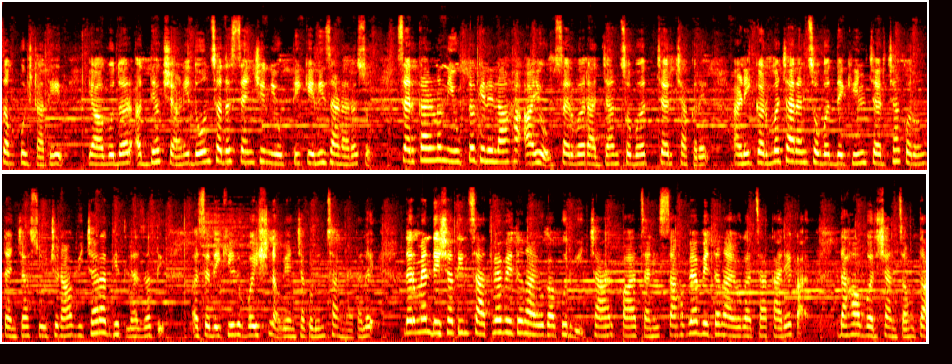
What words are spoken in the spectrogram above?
संपुष्टात येईल. या अगोदर अध्यक्ष आणि दोन सदस्यांची नियुक्ती केली जाणार असून सरकारनं नियुक्त केलेला हा आयोग सर्व राज्यांसोबत चर्चा करेल आणि कर्मचाऱ्यांसोबत देखील चर्चा करून त्यांच्या सूचना विचारात घेतल्या जातील असे देखील वैष्णव यांच्याकडून सांगण्यात आलंय. दरम्यान देशातील सातव्या वेतन आयोगापूर्वी चार पाच आणि सहाव्या वेतन आयोगाचा कार्यकाळ दहा वर्षांचा होता.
